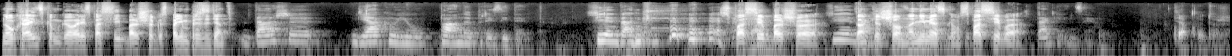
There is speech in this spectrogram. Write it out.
На украинском говорит спасибо большое, господин президент. Даже дякую, пане президент. Vielen Dank. Спасибо большое. Vielen Dank. Данкишон на немецком. Спасибо. Danke. Дякую дуже.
